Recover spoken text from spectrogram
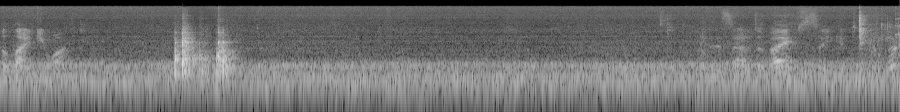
the line you want. Get this out of the vise so you can take a look.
